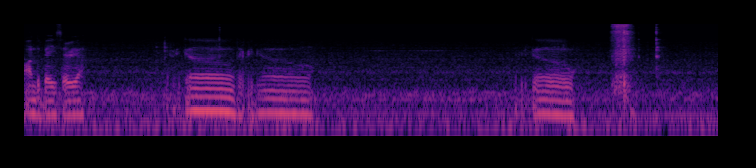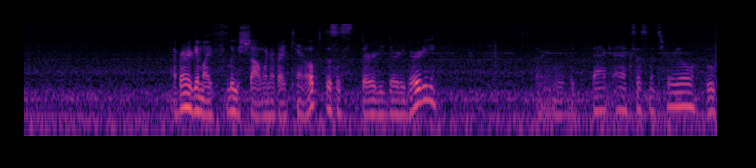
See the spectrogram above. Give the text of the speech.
on the base area. There we go. There we go There we go. I better get my flu shot whenever I can. Oops, this is dirty, dirty, dirty. So I remove the back access material. Oof,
